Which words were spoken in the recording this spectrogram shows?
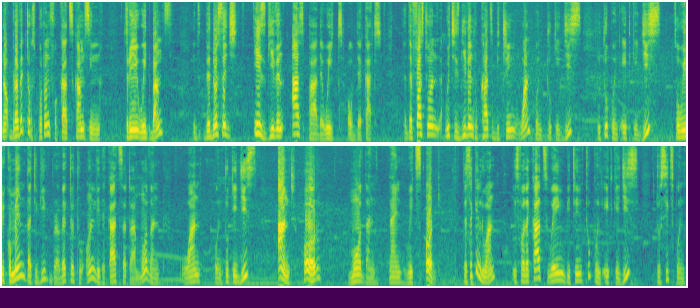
Now, Bravecto Spot On for cats comes in three weight bands. It's, the dosage is given as per the weight of the cat. The first one, which is given to cats between 1.2 kgs to 2.8 kgs. So we recommend that you give Bravecto to only the cats that are more than 1.2 kgs and or more than 9 weeks old. The second one is for the cats weighing between 2.8 kgs to 6.25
